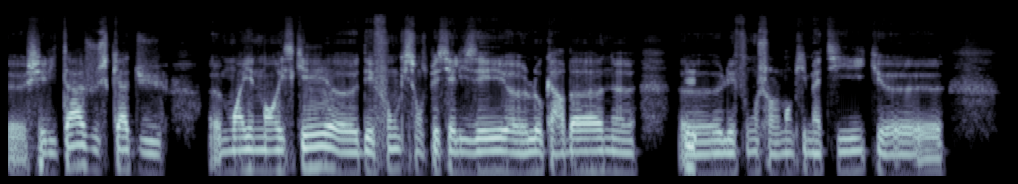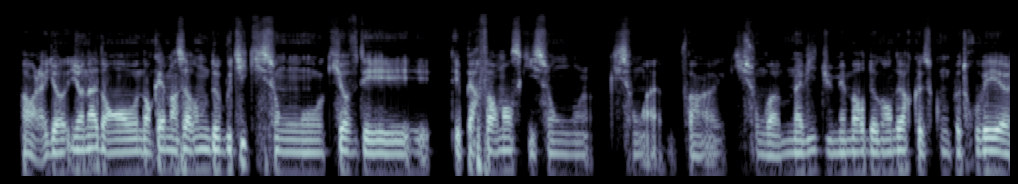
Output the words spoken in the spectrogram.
euh, chez l'ITA, jusqu'à du euh, moyennement risqué, des fonds qui sont spécialisés low carbone, mmh. les fonds changement climatique. Voilà, il y, en a dans, quand même un certain nombre de boutiques qui offrent des, performances qui sont enfin qui sont à mon avis du même ordre de grandeur que ce qu'on peut trouver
